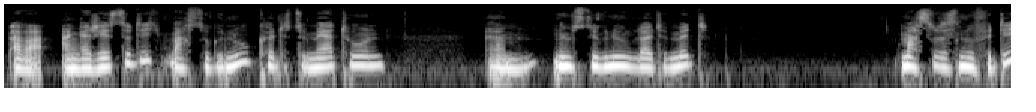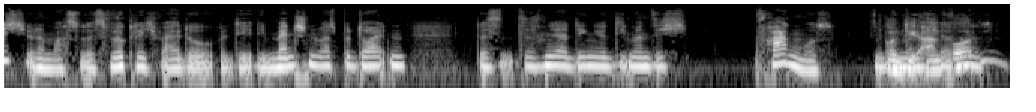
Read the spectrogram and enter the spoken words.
Aber engagierst du dich? Machst du genug? Könntest du mehr tun? Ähm, nimmst du genügend Leute mit? Machst du das nur für dich oder machst du das wirklich, weil du weil dir die Menschen was bedeuten? Das, das sind ja Dinge, die man sich fragen muss. Und die Antworten?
